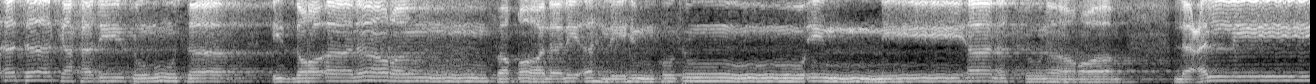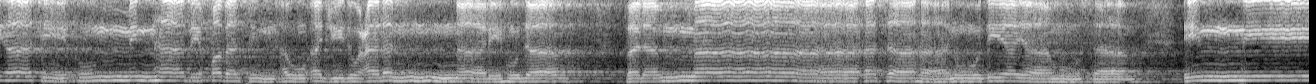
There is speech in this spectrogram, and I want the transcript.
أتاك حديث موسى إذ رأى نارا فقال لأهلهم كثوا إني آنست نارا لعلي آتيكم منها بقبس أو أجد على النار هدى فلما أتاها نودي يا موسى إني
